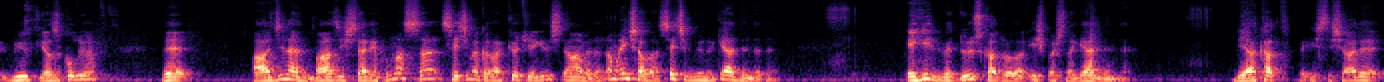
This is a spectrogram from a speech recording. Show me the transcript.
büyük yazık oluyor ve acilen bazı işler yapılmazsa seçime kadar kötüye gidiş devam eder. Ama inşallah seçim günü geldiğinde de ehil ve dürüst kadrolar iş başına geldiğinde liyakat ve istişare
